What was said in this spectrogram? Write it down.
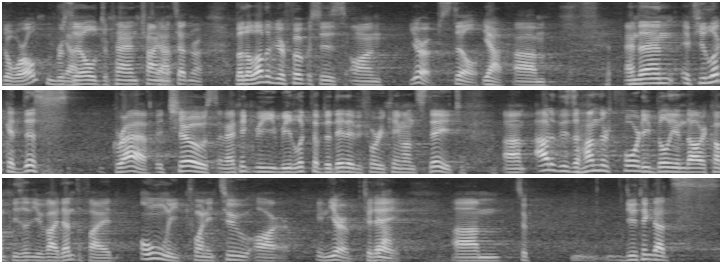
the world, Brazil, yeah. Japan, China, yeah. etc. But a lot of your focus is on Europe still. Yeah. Um, and then if you look at this graph, it shows, and I think we, we looked up the data before you came on stage, um, out of these $140 billion companies that you've identified, only 22 are in Europe today. Yeah. Um, so do you think that's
